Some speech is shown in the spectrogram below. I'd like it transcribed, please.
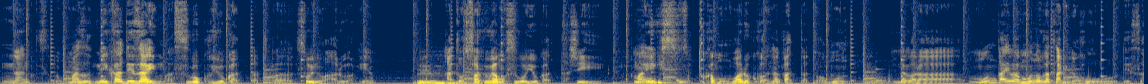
なんつうのまずメカデザインはすごく良かったとかそういうのはあるわけようん。あと作画もすごい良かったしまあ演出とかも悪くはなかったとは思うんだから問題は物語の方でさ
